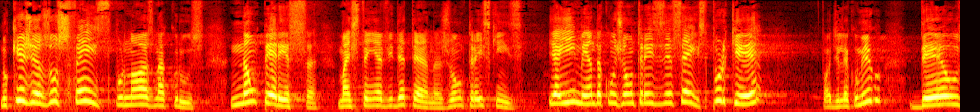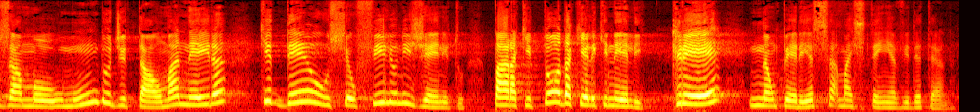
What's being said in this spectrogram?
no que Jesus fez por nós na cruz, não pereça, mas tenha vida eterna. João 3,15. E aí emenda com João 3,16. Por quê? Pode ler comigo? Deus amou o mundo de tal maneira que deu o seu Filho unigênito, para que todo aquele que nele crê não pereça, mas tenha vida eterna.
